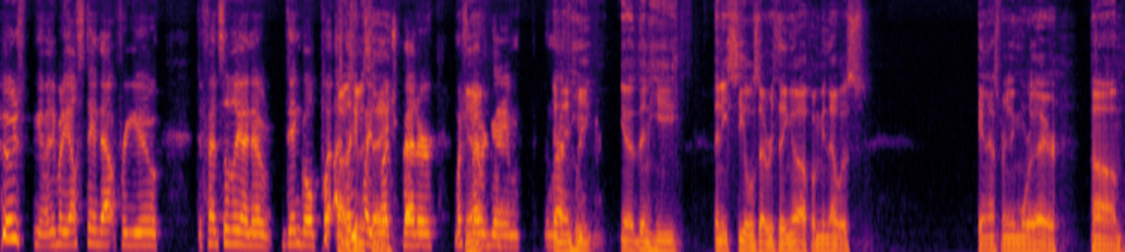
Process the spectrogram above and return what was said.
who's you know anybody else stand out for you defensively? I know Dingle. Play, I, I think he played say. much better, much Yeah. better game. Than and then he week. you know then he then he seals everything up i mean that was can't ask for anything more there um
